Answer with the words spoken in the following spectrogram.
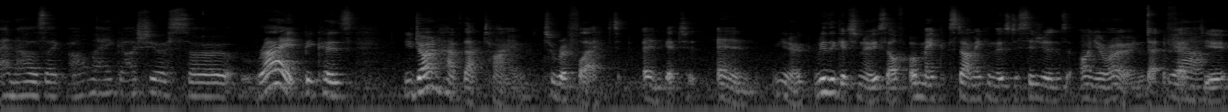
And I was like, oh my gosh, you're so right because you don't have that time to reflect and get to and you know really get to know yourself or make start making those decisions on your own that affect Yeah. you.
